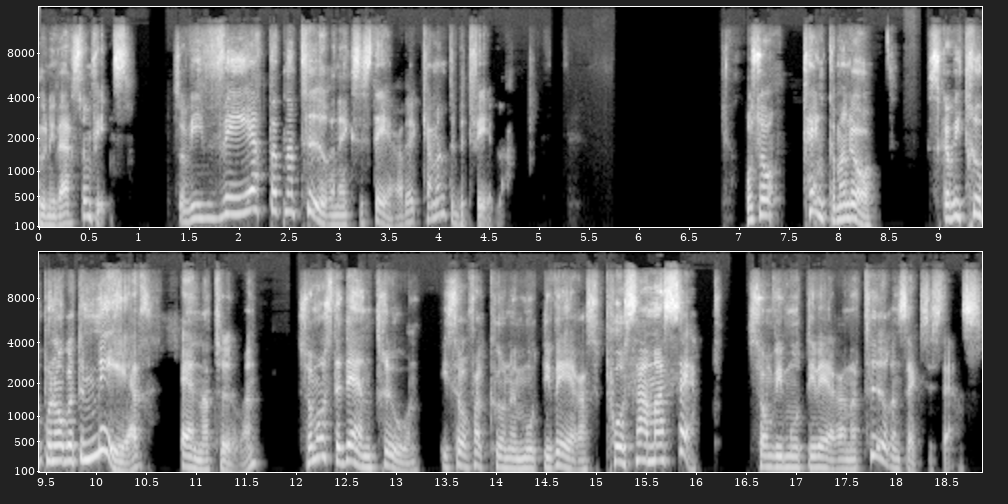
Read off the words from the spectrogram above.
universum finns. Så vi vet att naturen existerar, det kan man inte betvivla. Och så tänker man då, ska vi tro på något mer än naturen, så måste den tron i så fall kunna motiveras på samma sätt som vi motiverar naturens existens.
